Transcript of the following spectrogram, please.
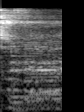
tell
